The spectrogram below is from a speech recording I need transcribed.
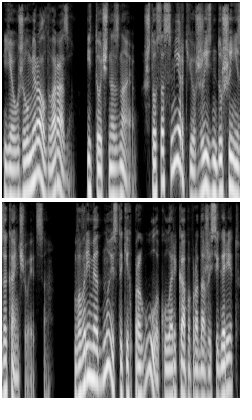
Я уже умирал два раза, И точно знаю, что со смертью жизнь души не заканчивается. Во время одной из таких прогулок у ларька по продаже сигарет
